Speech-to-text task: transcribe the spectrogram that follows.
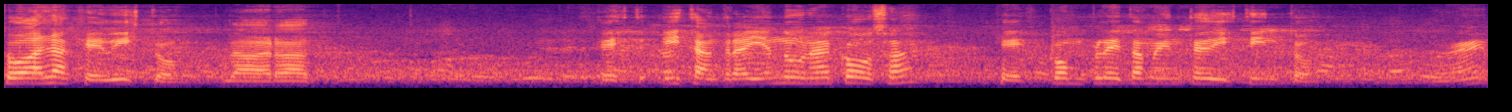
todas las que he visto, la verdad. Este- y están trayendo una cosa que es completamente distinto. ¿eh?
